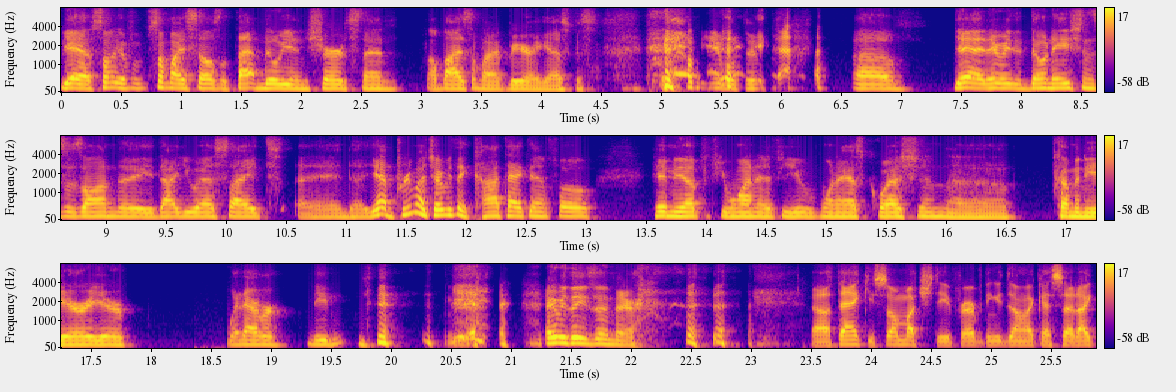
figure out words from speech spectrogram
yeah so if somebody sells a that million shirts then i'll buy somebody a beer i guess because i'll be able to. Um yeah and the donations is on the. us site and uh, yeah pretty much everything. Contact info hit me up if you want if you want to ask a question uh come in the area whatever need yeah. everything's in there Uh, thank you so much, Steve, for everything you've done. Like I said, I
